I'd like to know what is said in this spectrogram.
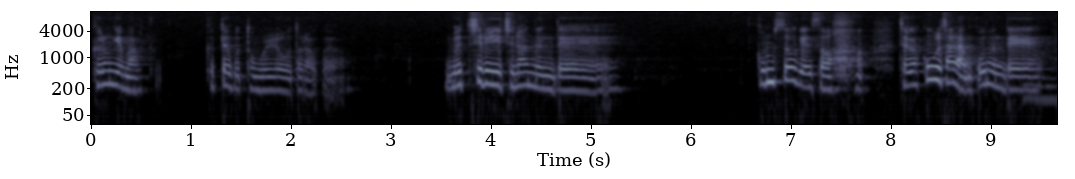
그런 게 막 그때부터 몰려오더라고요. 며칠이 지났는데 꿈속에서 제가 꿈을 잘 안 꾸는데 음,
